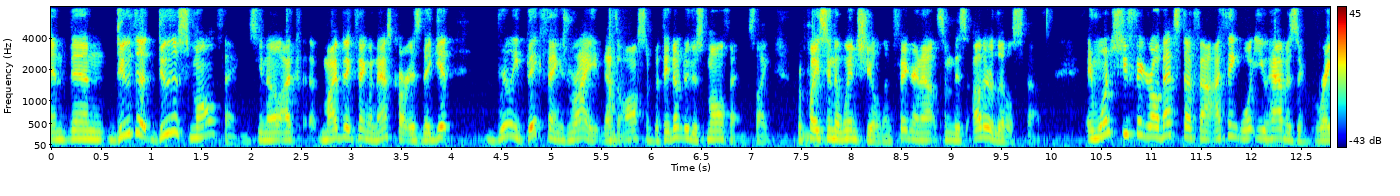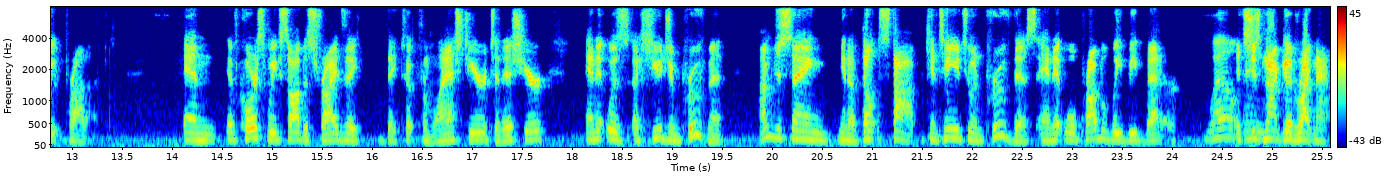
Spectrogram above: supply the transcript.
and then do the do the small things. You know, I, my big thing with NASCAR is they get really big things right. That's awesome, but they don't do the small things like replacing the windshield and figuring out some of this other little stuff. And once you figure all that stuff out, I think what you have is a great product. And of course, we saw the strides they they took from last year to this year, and it was a huge improvement. I'm just saying, you know, don't stop. Continue to improve this, and it will probably be better. Well, it's just not good right now.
